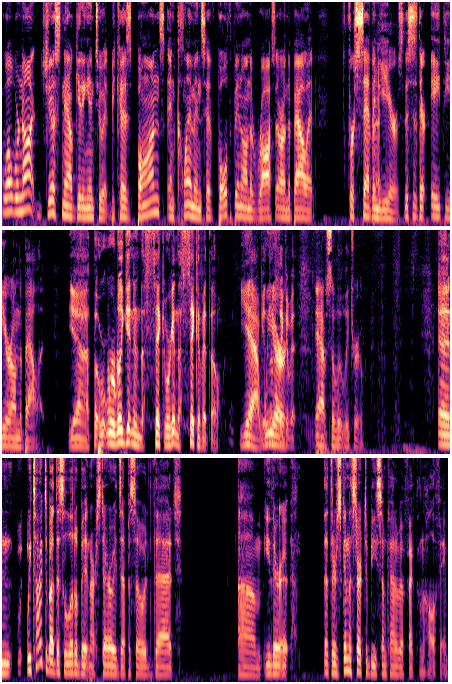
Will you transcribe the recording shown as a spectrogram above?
Well, we're not just now getting into it because Bonds and Clemens have both been on the roster or on the ballot for seven Right. years. This is their eighth year on the ballot. Yeah, but we're, we're really getting in the thick. We're getting the thick of it, though. Yeah, Getting we the are thick of it. absolutely true. And we talked about this a little bit in our steroids episode that um, either uh, that there's going to start to be some kind of effect on the Hall of Fame,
